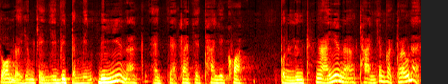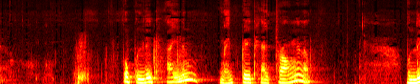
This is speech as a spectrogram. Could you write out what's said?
តមដោយខ្ញុំចេះនិយាយវីតាមីន D ណាខ្លះចេះថាយើងខ្វះពន្លឺថ្ងៃណាថាអញ្ចឹងក៏ត្រូវដែរពុកពន្លឺថ្ងៃហ្នឹងមិនមែនពេលថ្ងៃត្រង់ណាពន្លឺ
